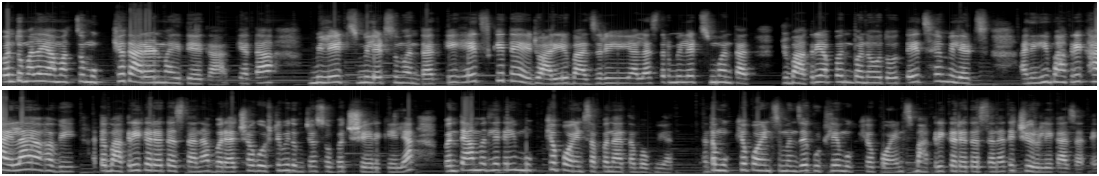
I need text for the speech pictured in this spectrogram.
पण तुम्हाला यामागचं मुख्य कारण माहिती आहे का? की आता मिलेट्स मिलेट्स म्हणतात की हेच की ते ज्वारी बाजरी यालाच तर मिलेट्स म्हणतात. जी भाकरी आपण बनवतो तेच हे मिलेट्स. आणि ही भाकरी खायला हवी. आता भाकरी करत असताना बऱ्याचशा गोष्टी मी तुमच्यासोबत शेअर केल्या. पण त्यामधले काही मुख्य पॉइंट्स आपण आता बघूयात. आता मुख्य पॉईंट्स म्हणजे कुठले मुख्य पॉईंट्स भाकरी करत असताना ते चिरली का जाते.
